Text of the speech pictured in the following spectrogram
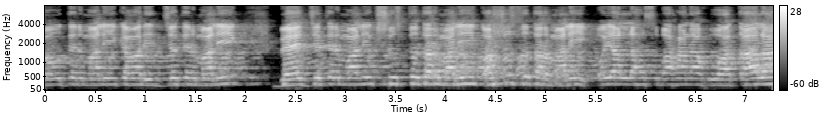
মৌতের মালিক, আমার ইজ্জতের মালিক বেজ্জতের মালিক, সুস্থতার মালিক, অসুস্থতার মালিক। ওই আল্লাহ সুবহানাহু ওয়া তাআলা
